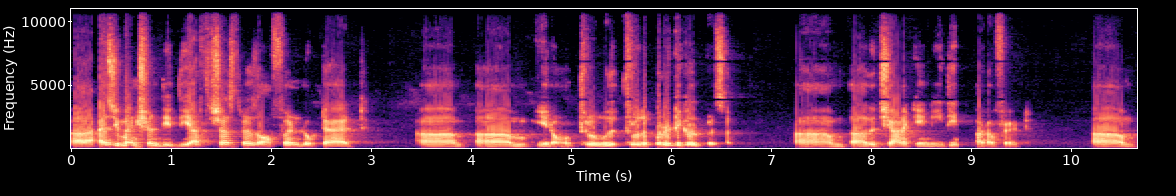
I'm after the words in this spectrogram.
uh, as you mentioned, the, the Arthashastra is often looked at, um, um, you know, through through the political prism, um, uh, the Chanakya Niti part of it, um,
